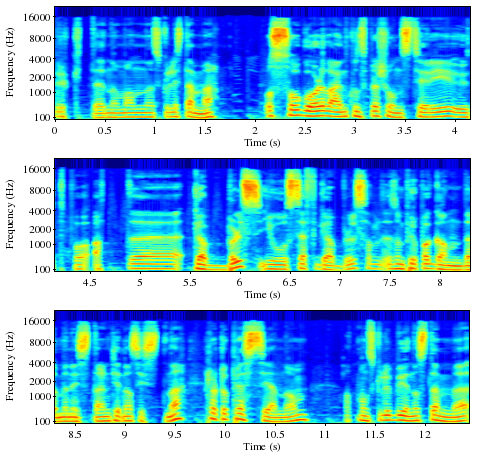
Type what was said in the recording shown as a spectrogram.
brukte når man skulle stemme. Og så går det da en konspirasjonsteori ut på at uh, Goebbels, Josef Goebbels, han, som propagandaministeren til nazistene, klarte å presse gjennom at man skulle begynne å stemme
